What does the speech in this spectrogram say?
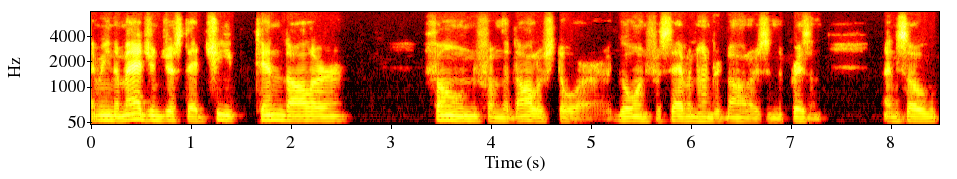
I mean, imagine just that cheap ten dollar phone from the dollar store going for seven hundred dollars in the prison. And so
